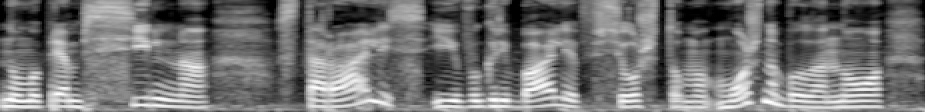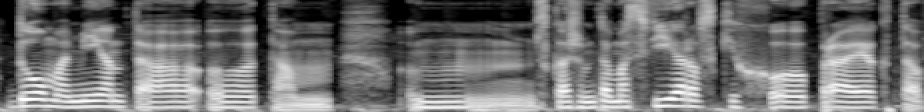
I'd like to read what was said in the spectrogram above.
Ну, мы прям сильно старались и выгребали все, что можно было, но но до момента э, там скажем, домосферовских э, проектов,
